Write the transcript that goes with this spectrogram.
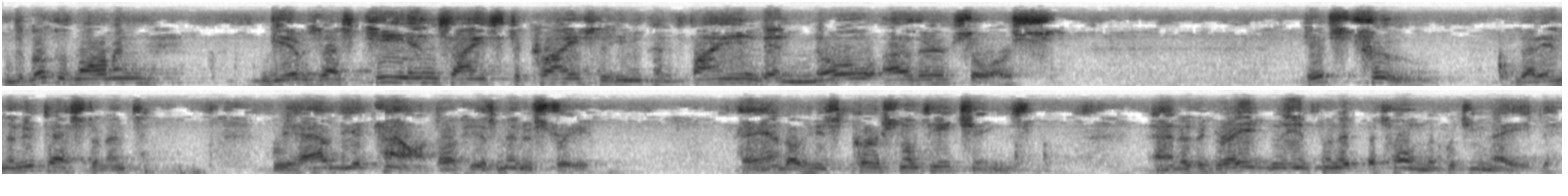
the Book of Mormon gives us key insights to Christ that you can find in no other source. It's true that in the New Testament we have the account of his ministry and of his personal teachings and of the great and infinite atonement which he made.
